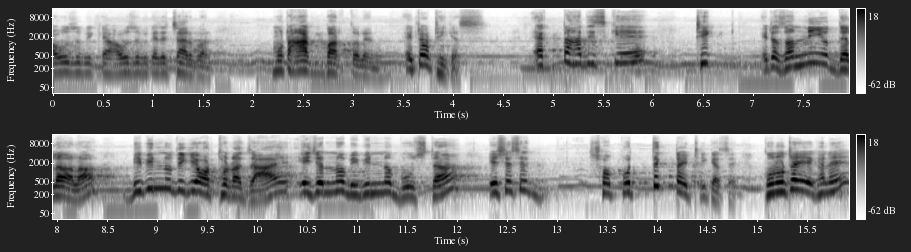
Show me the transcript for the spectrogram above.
আউযুবিকা আউযুবিকা যে চারবার, মোটা আটবার তোলেন। এটাও ঠিক আছে। একটা হাদিসকে ঠিক এটা জন্নি উদ্দেলা আলা বিভিন্ন দিকে অর্থটা যায় এই জন্য বিভিন্ন বুঝটা এসেছে সব প্রত্যেকটাই ঠিক আছে। কোনোটাই এখানে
